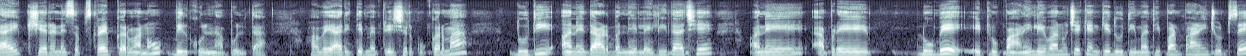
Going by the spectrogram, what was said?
લાઇક શેર અને સબસ્ક્રાઈબ કરવાનું બિલકુલ ના ભૂલતા. હવે આ રીતે મેં પ્રેશર કુકરમાં દૂધી અને દાળ બંને લઈ લીધા છે અને આપણે ડૂબે એટલું પાણી લેવાનું છે કેમ કે દૂધીમાંથી પણ પાણી છૂટશે.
